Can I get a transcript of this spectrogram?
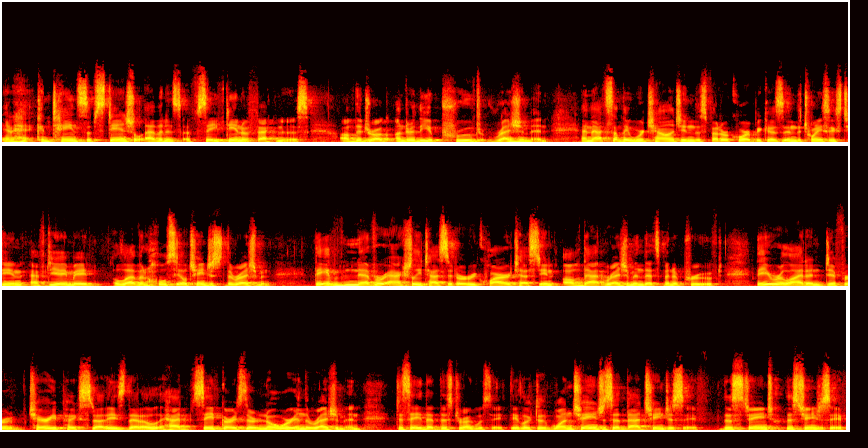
and ha- contain substantial evidence of safety and effectiveness of the drug under the approved regimen. And that's something we're challenging in this federal court because in the 2016, FDA made 11 wholesale changes to the regimen. They've never actually tested or required testing of that regimen that's been approved. They relied on different cherry picked studies that had safeguards that are nowhere in the regimen to say that this drug was safe. They looked at one change and said that change is safe. This change, this change is safe.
